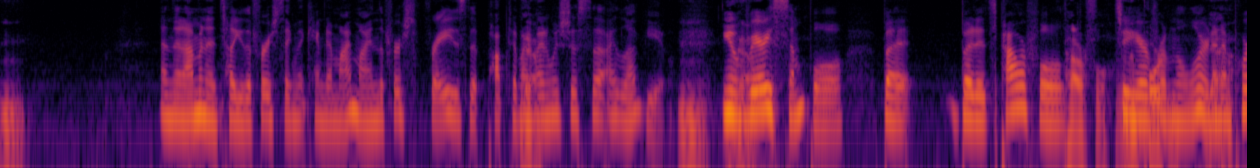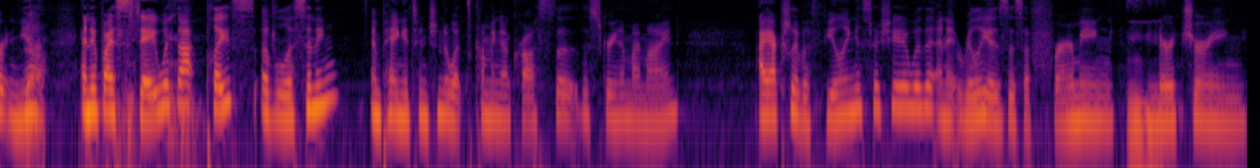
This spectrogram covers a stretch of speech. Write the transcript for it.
Mm. And then I'm going to tell you the first thing that came to my mind. The first phrase that popped in my Yeah. mind was just that I love you. Mm. You know, Yeah. very simple, but but it's powerful. Powerful to hear important. from the Lord and important. Yeah. Yeah. And if I stay with that place of listening and paying attention to what's coming across the, the screen of my mind, I actually have a feeling associated with it, and it really is this affirming, Mm. nurturing,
